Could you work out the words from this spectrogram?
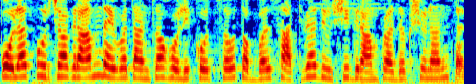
पोलादपूरच्या ग्रामदैवतांचा होलिकोत्सव तब्बल सातव्या दिवशी ग्रामप्रदक्षिणानंतर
